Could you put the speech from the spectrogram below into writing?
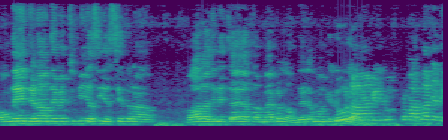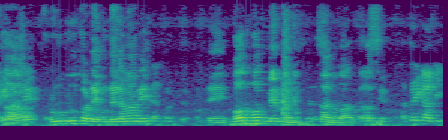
ਆਉਂਦੇ ਦਿਨਾਂ ਦੇ ਵਿੱਚ ਵੀ ਅਸੀਂ ਇਸੇ ਤਰ੍ਹਾਂ ਮਹਾਰਾਜ ਨੇ ਚਾਹਿਆ ਤਾਂ ਮਹਿਫਲ ਲਾਉਂਦੇ ਰਵਾਂਗੇ। ਜ਼ਰੂਰ ਲਾਵਾਂਗੇ ਜ਼ਰੂਰ। ਪ੍ਰਮਾਤਮਾ ਜ਼ਿੰਦਗੀ ਬਖਸ਼ੇ। ਰੂਬਰੂ ਤੁਹਾਡੇ ਹੁੰਦੇ ਰਵਾਂਗੇ। ਤੇ ਬਹੁਤ ਬਹੁਤ ਮਿਹਰਬਾਨੀ। ਧੰਨਵਾਦ। ਸਤਿ ਸ੍ਰੀ ਅਕਾਲ ਜੀ।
